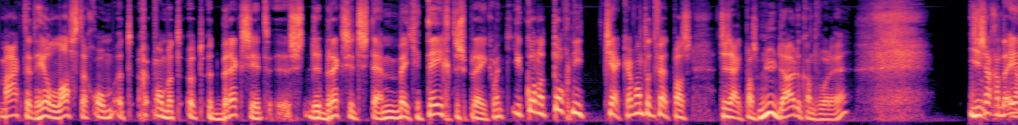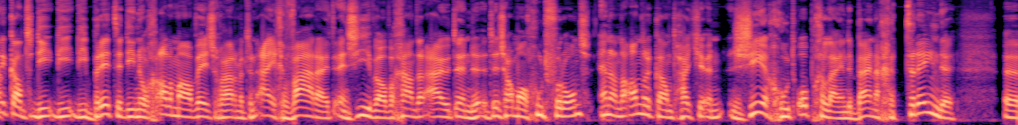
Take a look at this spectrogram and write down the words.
maakt het heel lastig om, het, om het, het, het brexit, de brexit-stem een beetje tegen te spreken. Want je kon het toch niet checken, want het, werd pas, het is eigenlijk pas nu duidelijk aan het worden. Hè? Je zag aan de ene ja. kant die, die, die Britten die nog allemaal bezig waren met hun eigen waarheid. En zie je wel, we gaan eruit en het is allemaal goed voor ons. En aan de andere kant had je een zeer goed opgeleide, bijna getrainde uh,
